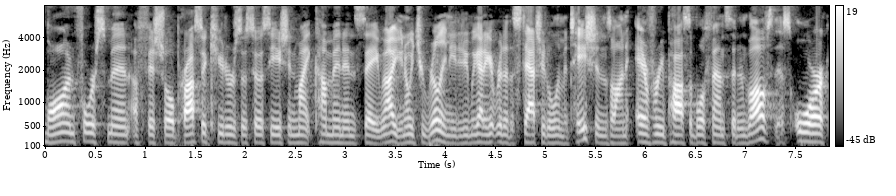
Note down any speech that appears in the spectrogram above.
law enforcement official, prosecutors association might come in and say, well, you know what you really need to do? We got to get rid of the statute of limitations on every possible offense that involves this. Or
